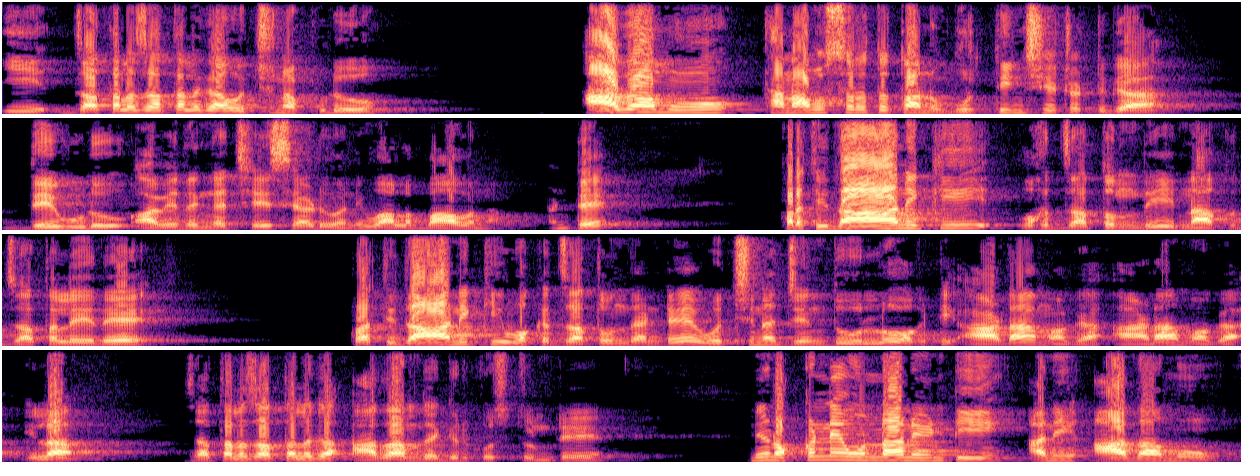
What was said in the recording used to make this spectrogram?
ఈ జతల జతలుగా వచ్చినప్పుడు ఆదాము తన అవసరత తాను గుర్తించేటట్టుగా దేవుడు ఆ విధంగా చేశాడు అని వాళ్ళ భావన. అంటే ప్రతిదానికి ఒక జత ఉంది నాకు జత లేదే. ప్రతిదానికి ఒక జత ఉందంటే వచ్చిన జంతువుల్లో ఒకటి ఆడ మగ ఆడ మగ. ఇలా జతల జతలుగా ఆదాము దగ్గరికి వస్తుంటే నేను ఒక్కనే ఉన్నానేంటి అని ఆదాము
